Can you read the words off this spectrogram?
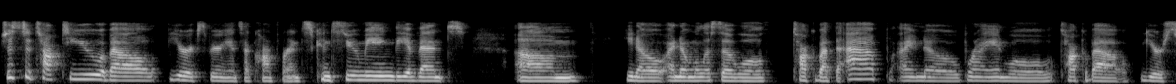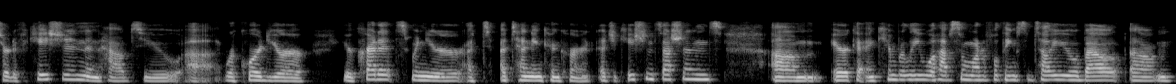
just to talk to you about your experience at conference, consuming the event. Um, you know, I know Melissa will talk about the app. I know Brian will talk about your certification and how to uh, record your your credits when you're at- attending concurrent education sessions. Um, Erica and Kimberly will have some wonderful things to tell you about um,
